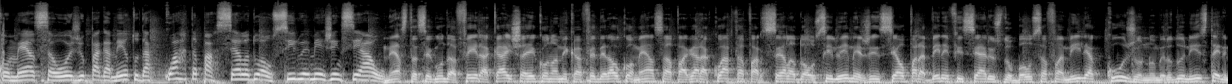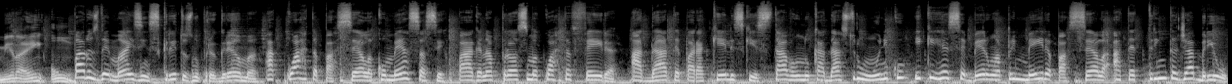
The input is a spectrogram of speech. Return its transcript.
Começa hoje o pagamento da quarta parcela do auxílio emergencial. Nesta segunda-feira, a Caixa Econômica Federal começa a pagar a quarta parcela do auxílio emergencial para beneficiários do Bolsa Família, cujo número do NIS termina em 1. Para os demais inscritos no programa, a quarta parcela começa a ser paga na próxima quarta-feira. A data é para aqueles que estavam no cadastro único e que receberam a primeira parcela até 30 de abril.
